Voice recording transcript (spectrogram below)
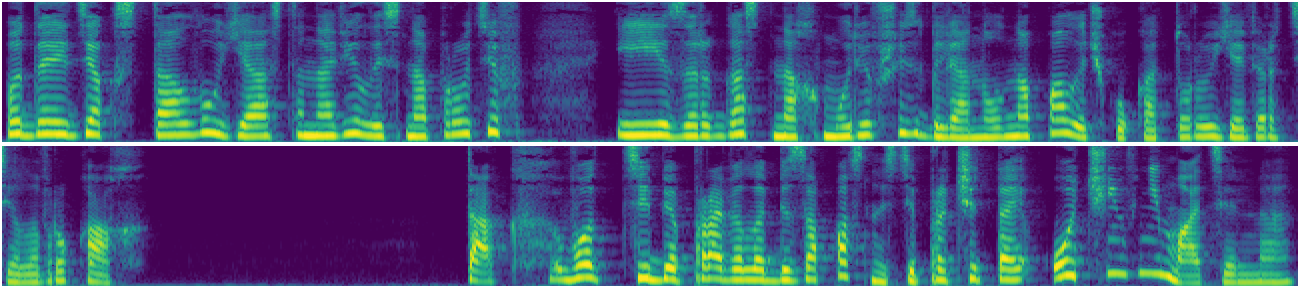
Подойдя к столу, я остановилась напротив, и Зергаст, нахмурившись, глянул на палочку, которую я вертела в руках. «Так, вот тебе правила безопасности, прочитай очень внимательно».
